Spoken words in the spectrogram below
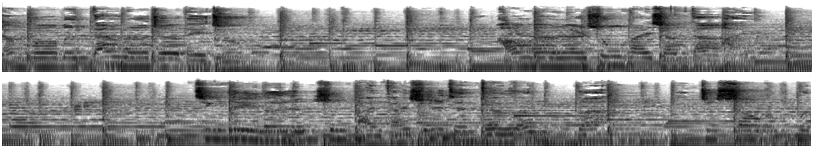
让我们干了这杯酒，好男儿胸怀像大海。经历了人生百态世间的冷暖，这烧红温。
